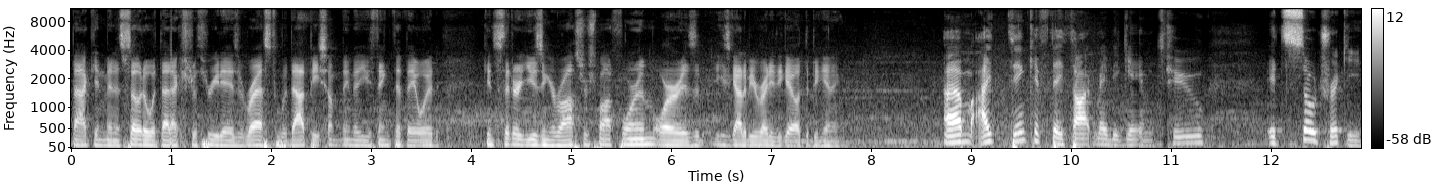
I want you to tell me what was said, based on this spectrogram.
back in Minnesota with that extra three days of rest, would that be something that you think that they would consider using a roster spot for him, or is it he's got to be ready to go at the beginning? Um, I think if they thought maybe Game Two, it's so tricky.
